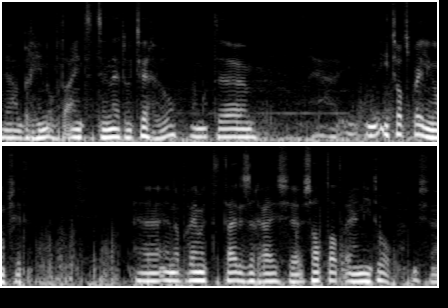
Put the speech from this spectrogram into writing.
ja, het begin of het eind, net hoe je het zeggen wil. Daar moet eh, ja, iets wat speling op zitten. Eh, en op een gegeven moment tijdens de reis eh, zat dat er niet op. Dus eh,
